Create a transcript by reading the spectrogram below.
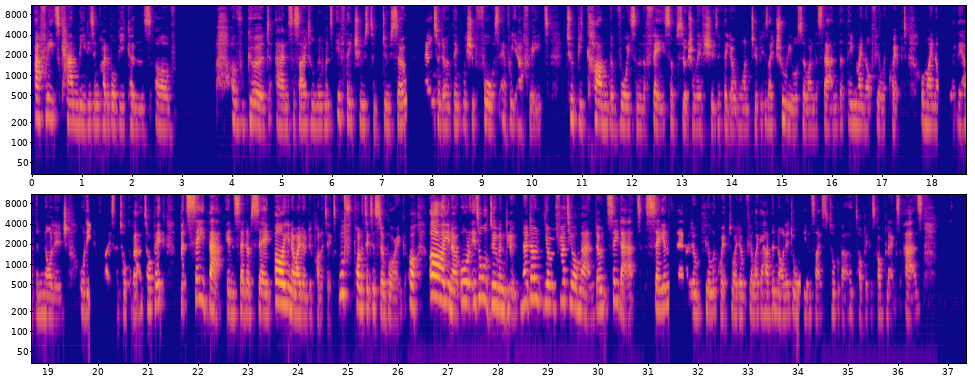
athletes can be these incredible beacons of of good and societal movements if they choose to do so. I also don't think we should force every athlete to become the voice and the face of social issues if they don't want to, because I truly also understand that they might not feel equipped or might not they have the knowledge or the talk about a topic, but say that instead of saying, "Oh, you know, I don't do politics. Oof, politics is so boring." Oh, oh, you know, all it's all doom and gloom. No, don't. You're a thirty-year-old man. Don't say that. Say instead, "I don't feel equipped, or I don't feel like I have the knowledge or the insights to talk about a topic as complex as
